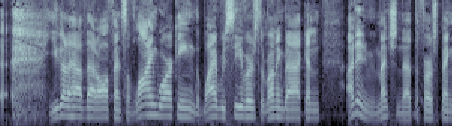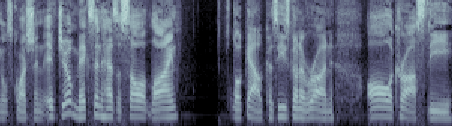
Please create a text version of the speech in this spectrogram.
You got to have that offensive line working, the wide receivers, the running back, and I didn't even mention that the first Bengals question. If Joe Mixon has a solid line, look out because he's going to run all across the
